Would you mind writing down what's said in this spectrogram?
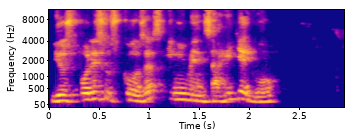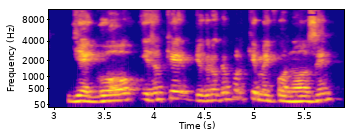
Dios pone sus cosas y mi mensaje llegó, llegó, y eso que yo creo que porque me conocen,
